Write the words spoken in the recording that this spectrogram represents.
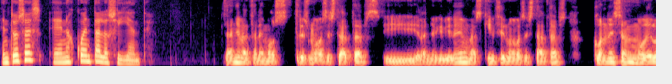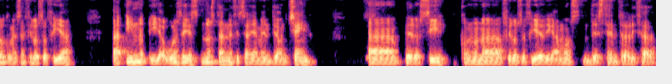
Entonces, eh, nos cuenta lo siguiente. Este año lanzaremos tres nuevas startups y el año que viene unas 15 nuevas startups con ese modelo, con esa filosofía. ah, y, no- algunas de ellas no están necesariamente on-chain, ah, pero sí con una filosofía, digamos, descentralizada.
